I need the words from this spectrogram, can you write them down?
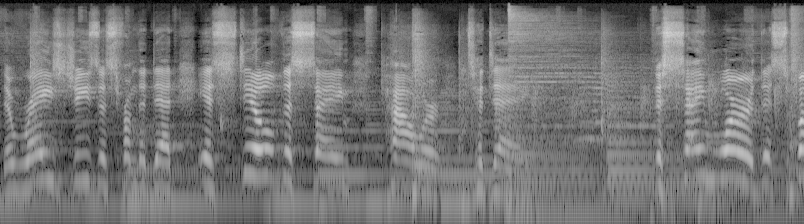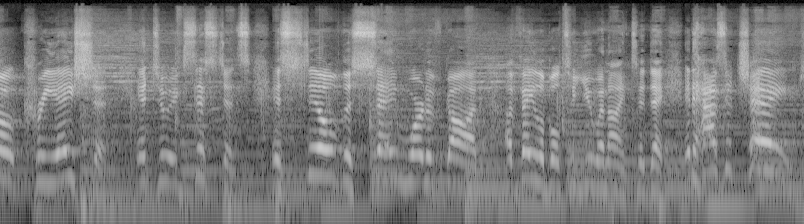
that raised Jesus from the dead is still the same power today. The same word that spoke creation into existence is still the same word of God available to you and I today. It hasn't changed.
